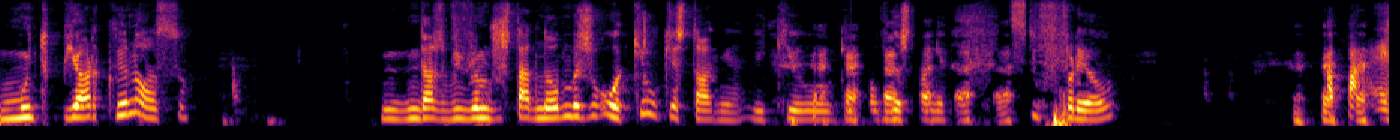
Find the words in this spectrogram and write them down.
muito pior que o nosso. Nós vivemos o Estado Novo, mas aquilo que a Estónia e que o, que o povo da Estónia sofreu é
